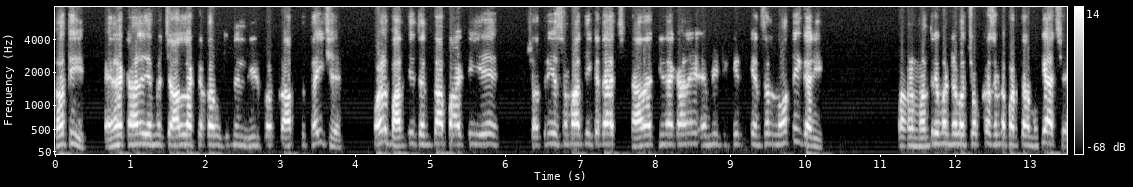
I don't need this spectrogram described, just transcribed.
નથી. એના કારણે એમને ચાર લાખ કરતા વધુની લીડ પણ પ્રાપ્ત થઈ છે. પણ ભારતીય જનતા પાર્ટીએ ક્ષત્રિય સમાજની કદાચ નારાજગીના કારણે એમની ટિકિટ કેન્સલ નહોતી કરી. પણ મંત્રીમંડળમાં ચોક્કસ એમને પડતા મૂક્યા છે.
